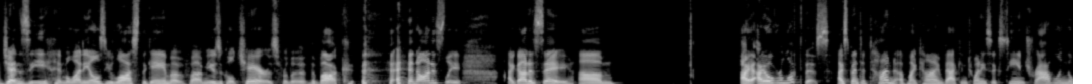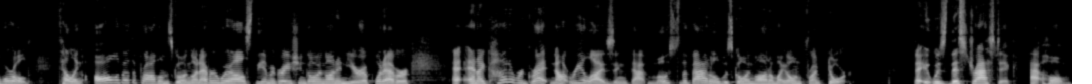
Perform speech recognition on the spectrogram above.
Gen Z and millennials. You lost the game of uh, musical chairs for the, the buck. and honestly, I gotta say, um, I, I overlooked this. I spent a ton of my time back in 2016 traveling the world, telling all about the problems going on everywhere else, the immigration going on in Europe, whatever. And I kind of regret not realizing that most of the battle was going on on my own front door, that it was this drastic at home.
